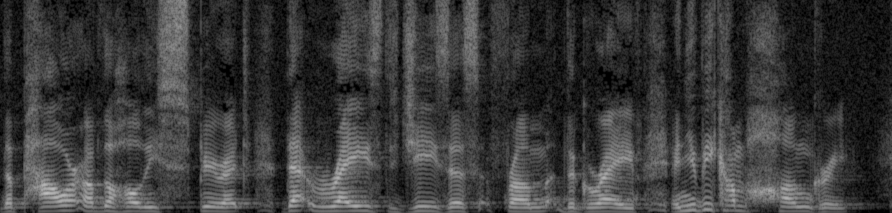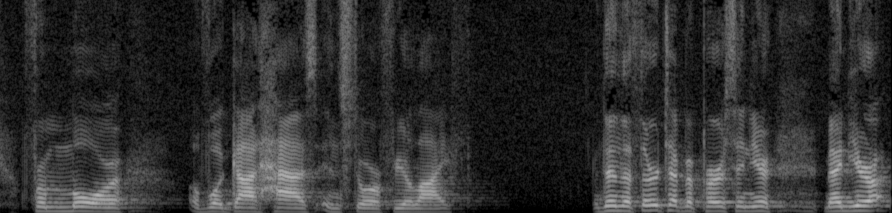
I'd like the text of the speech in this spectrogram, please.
the power of the Holy Spirit that raised Jesus from the grave and you become hungry for more of what God has in store for your life. then the third type of person, you're man, you're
